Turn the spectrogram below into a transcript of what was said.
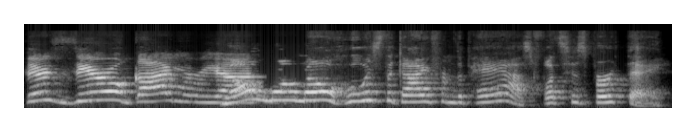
There's zero guy, Maria. No, no, no. Who is the guy from the past? What's his birthday?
